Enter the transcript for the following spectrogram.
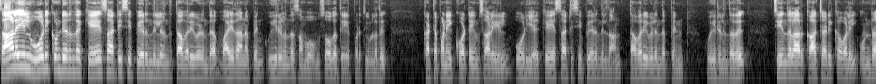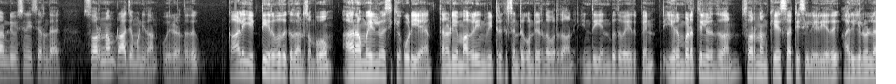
சாலையில் ஓடிக்கொண்டிருந்த கேஎஸ்ஆர்டிசி பேருந்திலிருந்து தவறி விழுந்த வயதான பெண் உயிரிழந்த சம்பவம் சோகத்தை ஏற்படுத்தியுள்ளது. கட்டப்பனை கோட்டயம் சாலையில் ஓடிய கேஎஸ்ஆர்டிசி பேருந்தில்தான் தவறி விழுந்த பெண் உயிரிழந்தது. சீந்தலார் காற்றாடி கவலை ஒன்றாம் டிவிஷனை சேர்ந்த சொர்ணம் ராஜமணி தான் உயிரிழந்தது. காலை எட்டு இருபதுக்கு தான் சம்பவம். ஆறாம் மைலில் வசிக்கக்கூடிய தன்னுடைய மகளின் வீட்டிற்கு சென்று கொண்டிருந்தவர் தான் இந்த எண்பது வயது பெண் இரும்படத்திலிருந்து தான் சொர்ணம் கேஎஸ்ஆர்டிசியில் ஏறியது. அருகிலுள்ள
